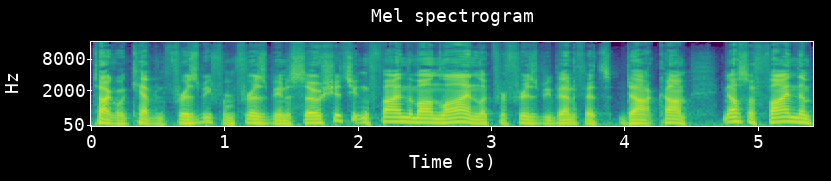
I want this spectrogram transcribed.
Talking with Kevin Frisbie from Frisbie and Associates. You can find them online. Look for frisbiebenefits.com. You can also find them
